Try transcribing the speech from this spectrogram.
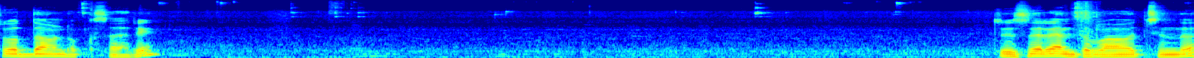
చూద్దామండి ఒకసారి. చూసారా ఎంత బాగా వచ్చిందో?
